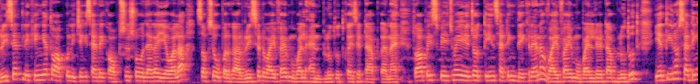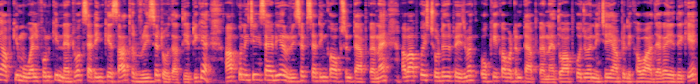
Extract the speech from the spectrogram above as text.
रीसेट लिखेंगे तो आपको नीचे की साइड एक ऑप्शन शो हो जाएगा, ये वाला सबसे ऊपर का reset wifi mobile and Bluetooth का इसे टैप करना है। तो आप इस पेज में ये जो तीन सेटिंग देख रहे हैं ना वाईफाई मोबाइल डेटा ब्लूटूथ ये तीनों सेटिंग आपकी मोबाइल फ़ोन की नेटवर्क सेटिंग के साथ रीसेट हो जाती है, ठीक है? आपको नीचे की साइड ये रीसेट सेटिंग का ऑप्शन टैप करना है। अब आपको इस छोटे से पेज में ओके का बटन टैप करना है। तो आपको जो है नीचे यहाँ पे लिखा हुआ आ जाएगा, ये देखिए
